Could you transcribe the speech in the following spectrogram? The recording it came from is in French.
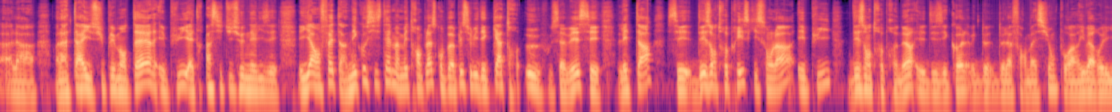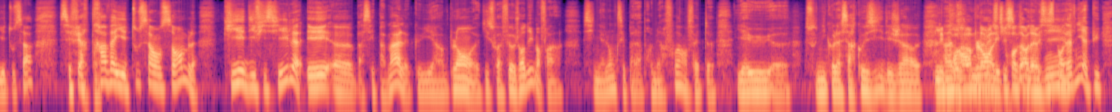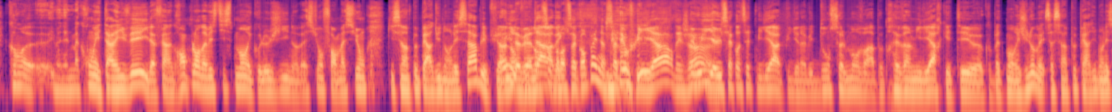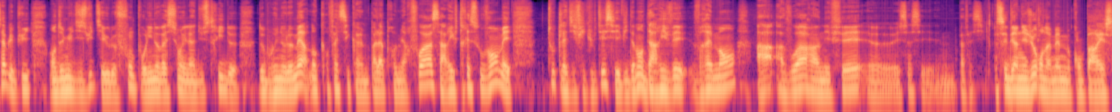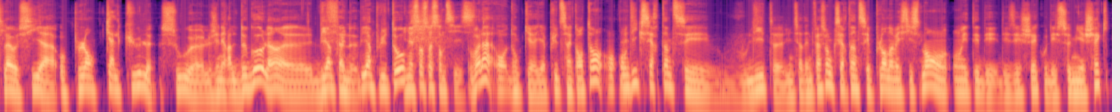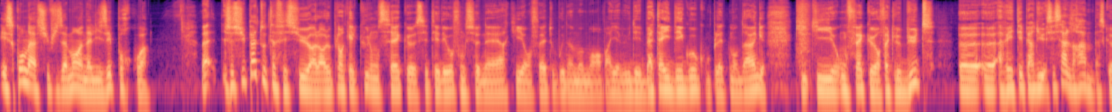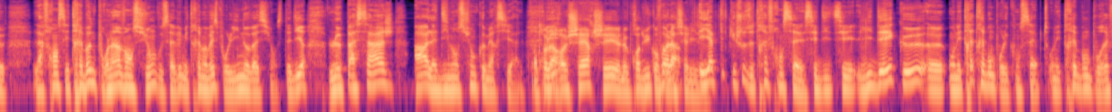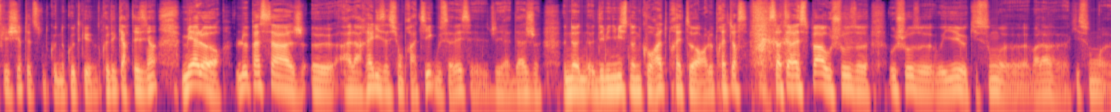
à la, à la taille supplémentaire et puis être institutionnalisé. Et il y a en fait un écosystème à mettre en place qu'on peut appeler celui des 4 E. Vous savez, c'est l'État, c'est des entreprises qui sont là, et puis des entrepreneurs et des écoles avec de, de la formation pour arriver à relayer tout ça. C'est faire travailler tout ça ensemble qui est difficile et euh, bah, c'est pas mal qu'il y ait un plan qui soit fait aujourd'hui. Mais enfin, signalons que c'est pas la première fois. En fait, il y a eu euh, sous Nicolas Sarkozy déjà euh, Les un programmes grand plan, les d'investissement programmes d'investissement d'avenir. d'avenir. Et puis quand euh, Emmanuel Macron est arrivé, il a fait un grand plan d'investissement, écologie, innovation, formation, qui s'est un peu perdu dans les sables. Et puis un Oui, an Il avait plus annoncé tard, avec pendant sa campagne un Mais 50 oui. milliards déjà. oui, il y a eu 57 milliards, et puis il y en avait dont seulement 20, à peu près 20 milliards qui étaient euh, complètement originaux, mais ça s'est un peu perdu dans les sables. Et puis en 2018, il y a eu le Fonds pour l'innovation et l'industrie de, de Bruno Le Maire. Donc en fait, c'est quand même pas la première fois, ça arrive très souvent, mais toute la difficulté, c'est évidemment d'arriver vraiment à avoir un effet, euh, et ça, c'est pas facile. Ces derniers jours, on a même comparé cela aussi à- au plan calcul sous euh, le général de Gaulle, hein, euh, bien, plus, bien plus tôt. 1966. Voilà, on- donc il y a- plus de 50 ans, on, on dit que certains de ces, vous le dites d'une certaine façon, que certains de ces plans d'investissement ont, ont été des, des échecs ou des semi-échecs. Est-ce qu'on a suffisamment analysé pourquoi? Bah, je suis pas tout à fait sûr. Alors le plan calcul, on sait que c'était des hauts fonctionnaires qui, en fait, au bout d'un moment, enfin, il y avait eu des batailles d'ego complètement dingues qui, qui ont fait que, en fait, le but euh, euh, avait été perdu. C'est ça le drame, parce que la France est très bonne pour l'invention, vous savez, mais très mauvaise pour l'innovation. C'est-à-dire le passage à la dimension commerciale. Entre Et- la recherche et le produit qu'on Voilà. commercialise Et il y a peut-être quelque chose de très français. C'est l'idée que euh, on est très très bon pour les concepts, on est très bon pour réfléchir peut-être sur notre côté, côté cartésien. Mais alors le passage euh, à la réalisation pratique, vous savez, c'est j'ai adage non de minimis non curat praetor. Le prêteur s'intéresse pas aux choses aux choses vous voyez euh, qui sont euh, voilà euh, qui sont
